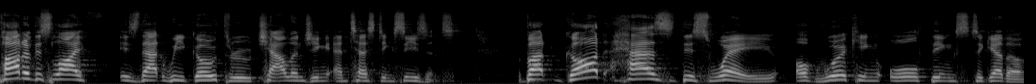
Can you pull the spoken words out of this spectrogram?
Part of this life is that we go through challenging and testing seasons. But God has this way of working all things together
